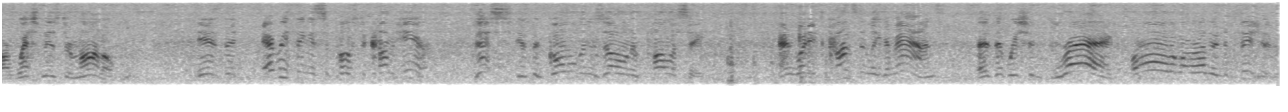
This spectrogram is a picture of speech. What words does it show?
our Westminster model, is that everything is supposed to come here. This is the golden zone of policy. And what it constantly demands is that we should drag all of our other decisions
